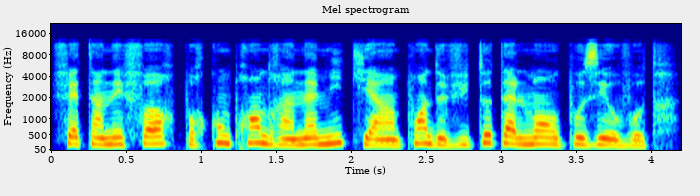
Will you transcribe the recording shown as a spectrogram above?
faites un effort pour comprendre un ami qui a un point de vue totalement opposé au vôtre.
